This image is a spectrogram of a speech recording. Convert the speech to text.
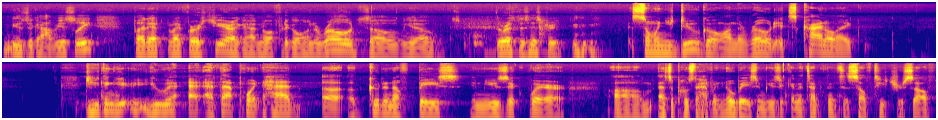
music, obviously. But after my first year, I got an offer to go on the road. So you know, the rest is history. So when you do go on the road, it's kind of like. Do you think you, you at that point had a, a good enough base in music where, um, as opposed to having no bass in music and attempting to self teach yourself,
